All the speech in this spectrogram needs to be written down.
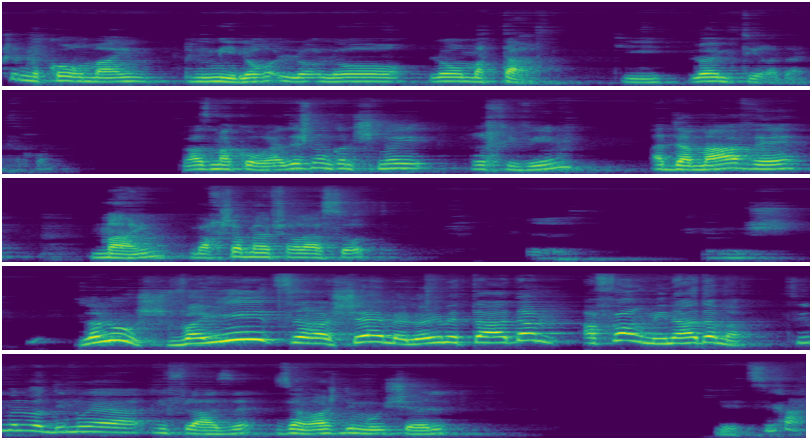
פשוט מקור מים פנימי, לא, לא, לא, לא מטר, כי לא המטיר עדיין, נכון? ואז מה קורה? אז יש לנו כאן שני רכיבים, אדמה ומים, ועכשיו מה אפשר לעשות? ללוש, וייצר השם אלוהים את האדם עפר מן האדמה. שימו לב לדימוי הנפלא הזה, זה ממש דימוי של יצירה,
